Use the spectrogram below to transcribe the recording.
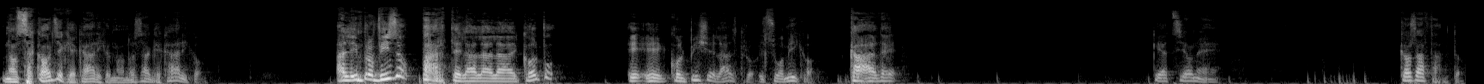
Non si accorge che è carico, non lo sa che è carico. All'improvviso parte la, la, la, il colpo e, e colpisce l'altro, il suo amico, cade. Che azione è? Cosa ha fatto?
